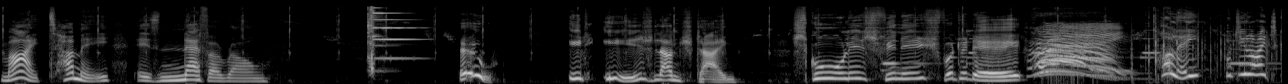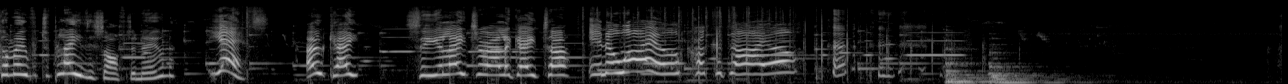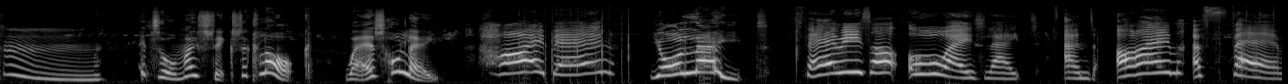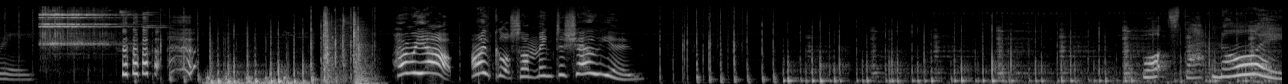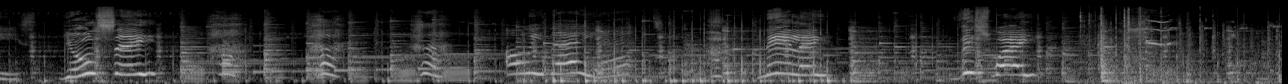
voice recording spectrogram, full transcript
My tummy is never wrong. Oh, it is lunchtime. School is finished for today. Hooray! Holly, would you like to come over to play this afternoon? Yes. OK. See you later, alligator. In a while, crocodile. Hmm. It's almost six o'clock. Where's Holly? Hi, Ben. You're late. Fairies are always late. And I'm a fairy. Hurry up. I've got something to show you. What's that noise? You'll see. Are we there yet? Nearly. This way.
